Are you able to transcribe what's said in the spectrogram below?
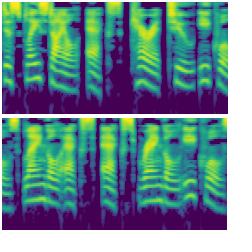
display style x caret 2 equals langle x x rangle equals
